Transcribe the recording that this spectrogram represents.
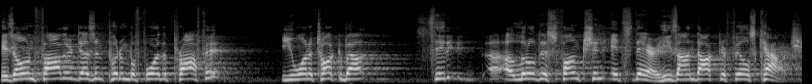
His own father doesn't put him before the prophet. You want to talk about a little dysfunction? It's there. He's on Dr. Phil's couch.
